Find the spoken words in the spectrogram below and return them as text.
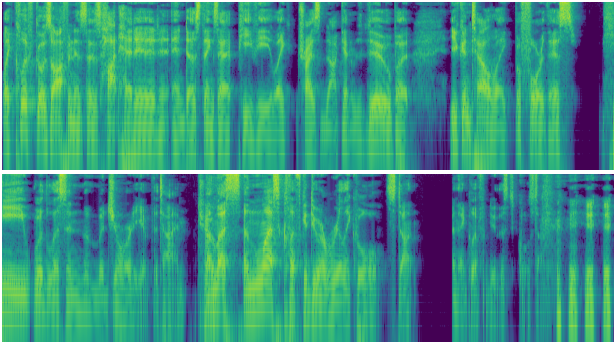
Like Cliff goes off and is, is hot headed and, and does things that Peevy like tries to not get him to do, but you can tell like before this he would listen the majority of the time, True. unless unless Cliff could do a really cool stunt, and then Cliff would do this cool stunt.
